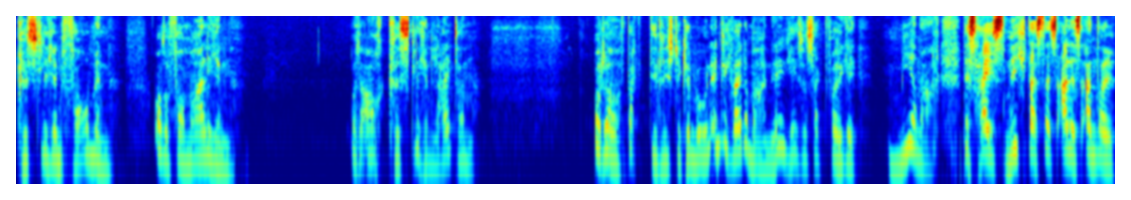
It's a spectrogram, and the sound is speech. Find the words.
christlichen Formen oder Formalien oder auch christlichen Leitern. Oder die Liste können wir unendlich weitermachen. Ne? Jesus sagt, folge mir nach. Das heißt nicht, dass das alles andere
